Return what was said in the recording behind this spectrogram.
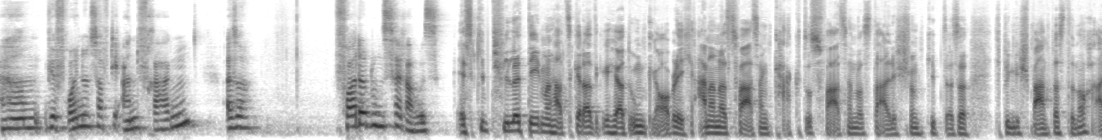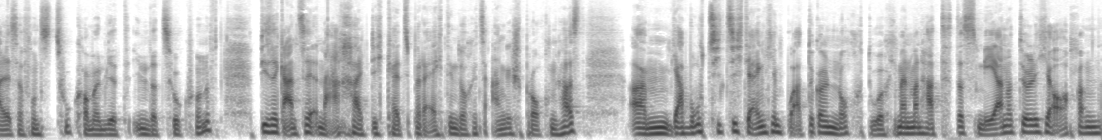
ähm, wir freuen uns auf die Anfragen. Also fordert uns heraus. Es gibt viele Themen, man hat es gerade gehört, unglaublich. Ananasfasern, Kaktusfasern, was da alles schon gibt. Also ich bin gespannt, was da noch alles auf uns zukommen wird in der Zukunft. Dieser ganze Nachhaltigkeitsbereich, den du auch jetzt angesprochen hast, ähm, ja, wo zieht sich der eigentlich in Portugal noch durch? Ich meine, man hat das Meer natürlich ja auch an,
